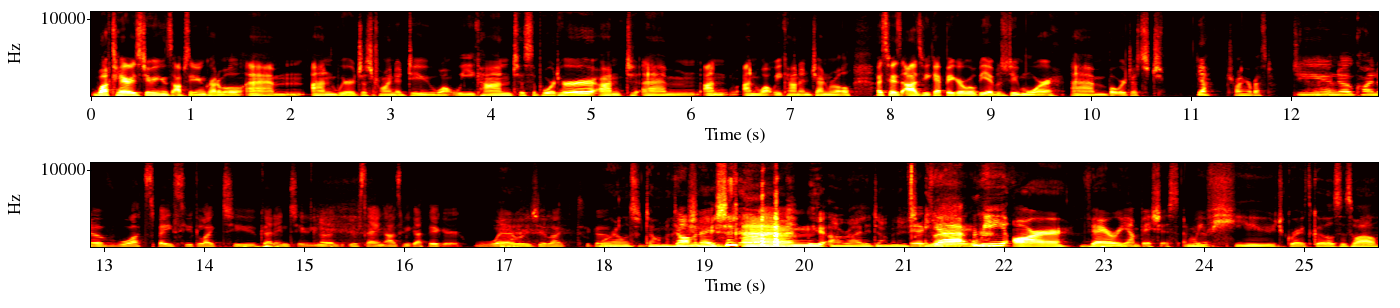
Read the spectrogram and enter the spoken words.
what Claire is doing is absolutely incredible. Um, and we're just trying to do what we can to support her and um and and what we can in general. I suppose as we get bigger, we'll be able to do more. Um, but we're just yeah trying our best. Do you know kind of what space you'd like to get into? You know, you're saying as we get bigger, where would you like to go? World domination. Domination. Um, we are Riley domination. Exactly. Yeah, we are very ambitious and we've huge growth goals as well,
